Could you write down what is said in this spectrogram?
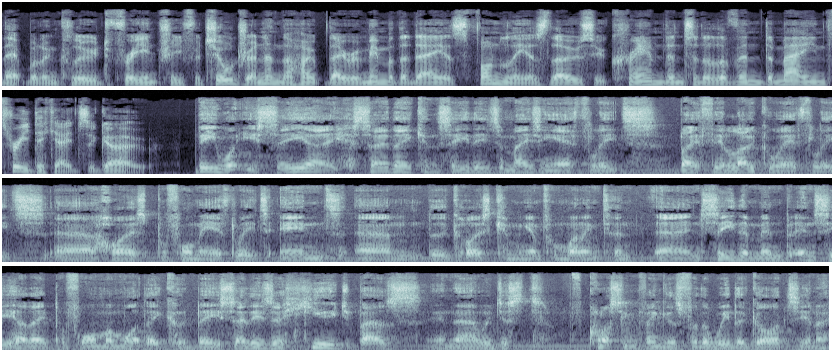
That will include free entry for children in the hope they remember the day as fondly as those who crammed into the Levin domain three decades ago. Be what you see, eh? So they can see these amazing athletes, both their local athletes, uh, highest performing athletes, and um, the guys coming in from Wellington, uh, and see them and, and, see how they perform and what they could be. So there's a huge buzz, and uh, we're just crossing fingers for the weather gods, you know.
